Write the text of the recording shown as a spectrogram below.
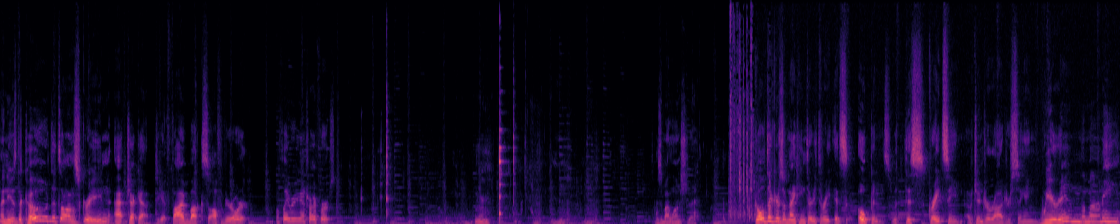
and use the code that's on screen at checkout to get five bucks off of your order. What flavor are you gonna try first? Mm. This is my lunch today. Gold Diggers of 1933, it opens with this great scene of Ginger Rogers singing, We're in the Money.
